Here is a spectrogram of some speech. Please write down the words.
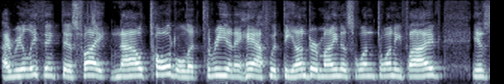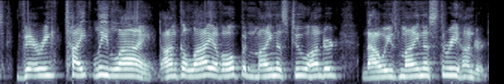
I really think this fight, now totaled at three and a half with the under minus 125, is very tightly lined. Ankalaev opened minus 200. Now he's minus 300.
